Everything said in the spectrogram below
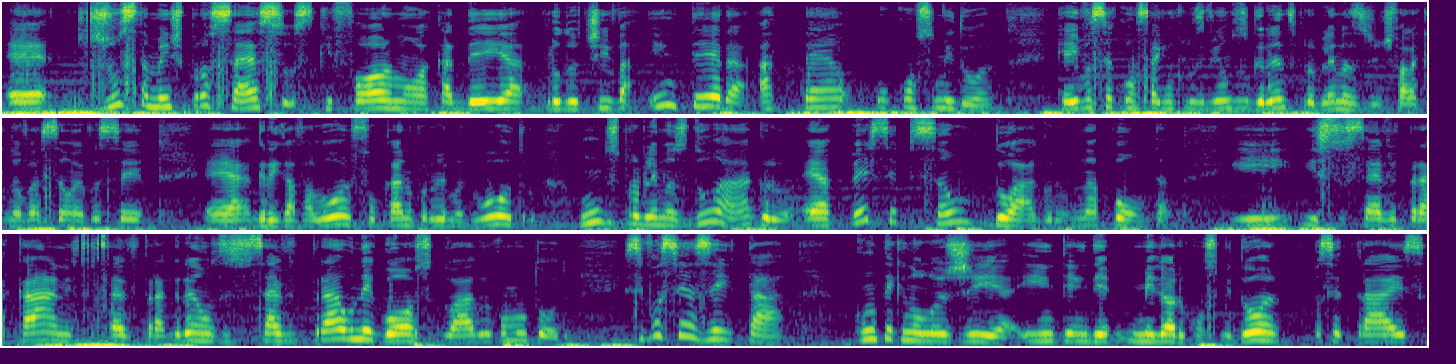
é justamente processos que formam a cadeia produtiva inteira até o consumidor. Que aí você consegue, inclusive, um dos grandes problemas, a gente fala que inovação é você é, agregar valor, focar no problema do outro. Um dos problemas do agro é a percepção do agro na ponta. E isso serve para carne, isso serve para grãos, isso serve para o negócio do agro como um todo. Se você azeitar com tecnologia e entender melhor o consumidor, você traz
